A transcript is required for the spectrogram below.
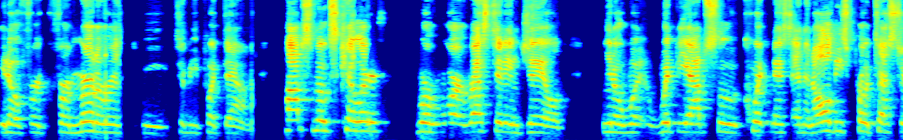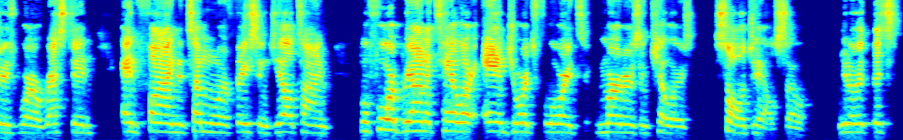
you know, for for murderers to be to be put down. Pop Smoke's killers were, were arrested and jailed, you know, with, with the absolute quickness, and then all these protesters were arrested and fined, and some were facing jail time before Breonna Taylor and George Floyd's murders and killers saw jail. So, you know, this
